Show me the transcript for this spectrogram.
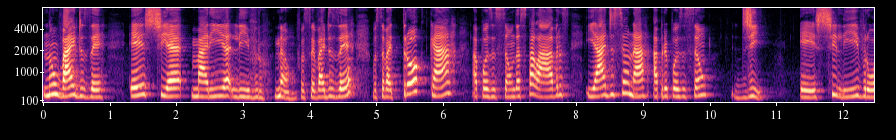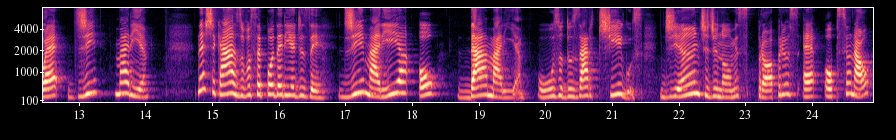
não vai dizer este é Maria livro. Não, você vai dizer, você vai trocar a posição das palavras e adicionar a preposição de. Este livro é de Maria. Neste caso, você poderia dizer de Maria ou da Maria. O uso dos artigos diante de nomes próprios é opcional,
